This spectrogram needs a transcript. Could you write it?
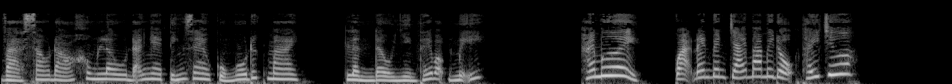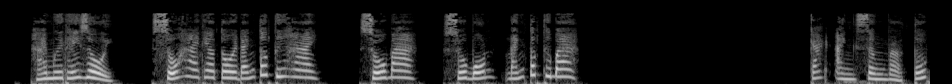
Và sau đó không lâu đã nghe tiếng reo của Ngô Đức Mai, lần đầu nhìn thấy bọn Mỹ. 20! Quả đen bên trái 30 độ, thấy chưa? 20 thấy rồi. Số 2 theo tôi đánh tốc thứ hai. Số 3, số 4 đánh tốc thứ ba. Các anh xông vào tốp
